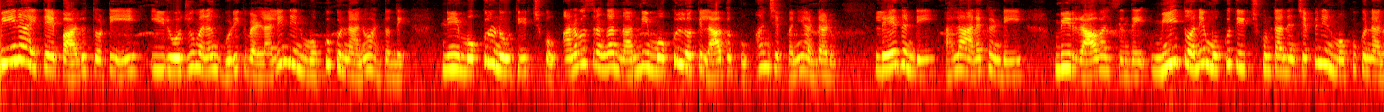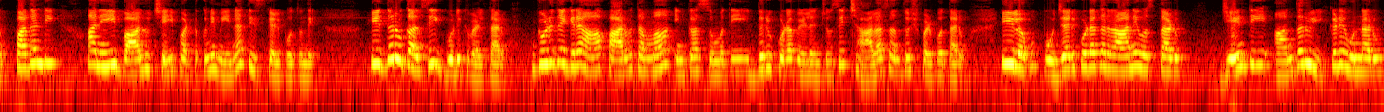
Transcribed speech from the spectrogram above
మీనా అయితే బాలుతోటి ఈ రోజు మనం గుడికి వెళ్ళాలి నేను మొక్కుకున్నాను అంటుంది. నీ మొక్కులు నువ్వు తీర్చుకో అనవసరంగా నన్ను ఈ మొక్కుల్లోకి లాగకు అని చెప్పని అంటాడు. లేదండి అలా అనకండి. మీరు రావాల్సిందే. మీతోనే మొక్కు తీర్చుకుంటానని చెప్పి నేను మొక్కుకున్నాను. పదండి అని బాలు చేయి పట్టుకుని మీనా తీసుకెళ్ళిపోతుంది ఇద్దరు కలిసి గుడికి వెళ్తారు. గుడి దగ్గర పార్వతమ్మ ఇంకా సుమతి ఇద్దరు కూడా వీళ్ళని చూసి చాలా సంతోషపడిపోతారు. ఈలోపు పూజారి కూడా రానే వస్తాడు. ఏంటి? అందరూ ఇక్కడే ఉన్నారు.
